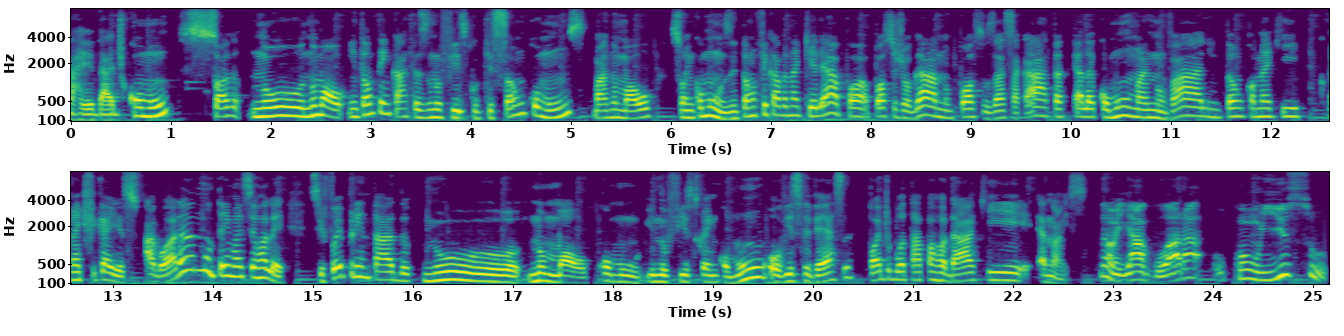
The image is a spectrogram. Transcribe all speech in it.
na realidade comum só no, no mall. Então tem cartas no físico que são comuns, mas no mall são incomuns. Então ficava naquele, ah, posso jogar, não posso usar essa carta, ela é comum, mas não vale. Então como é que como é que fica isso? Agora não tem mais esse rolê. Se foi printado no no mall comum e no físico é incomum ou vice-versa, pode botar para rodar que é nós. Não, e agora com isso,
